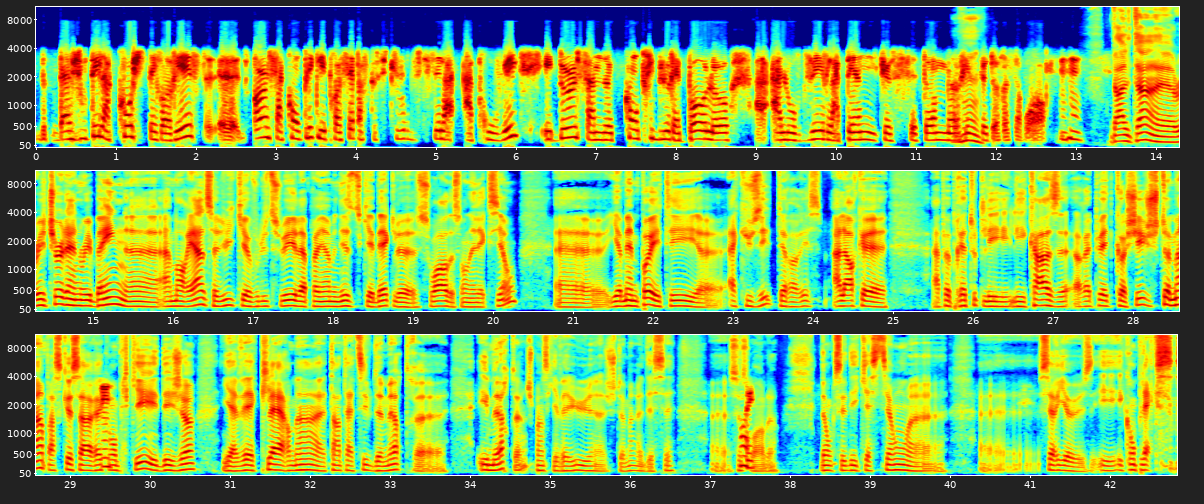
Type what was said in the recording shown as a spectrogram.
d'ajouter la couche terroriste, euh, un, ça complique les procès parce que c'est toujours difficile à, prouver, et deux, ça ne contribuerait pas là, à alourdir la peine que cet homme mhm. risque de recevoir. Mhm. Dans le temps, euh, Richard Henry Bain euh, à Montréal, celui qui a voulu tuer la première ministre du Québec le soir de son élection, il n'a même pas été accusé de terrorisme, alors que à peu près toutes les, cases auraient pu être cochées, justement parce que ça aurait mm. compliqué. Et déjà, il y avait clairement euh, tentative de meurtre euh, et meurtre. Hein. Je pense qu'il y avait eu euh, justement un décès ce soir-là. Donc, c'est des questions sérieuses et complexes.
